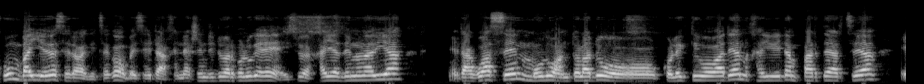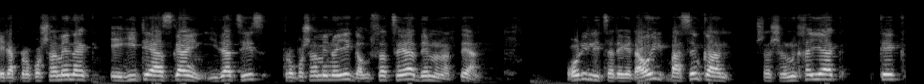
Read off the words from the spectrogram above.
jun bai edo ez erabakitzeko. Baiz eta jendeak sentitu barko luke, e, izue, jaia denona dia, Eta guazen, modu antolatu kolektibo batean, jaioetan parte hartzea, eta proposamenak egiteaz gain idatziz, proposamen horiek gauzatzea denon artean. Hori litzarek eta hori, bazeukan, oza, sonik jaiak, kek,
